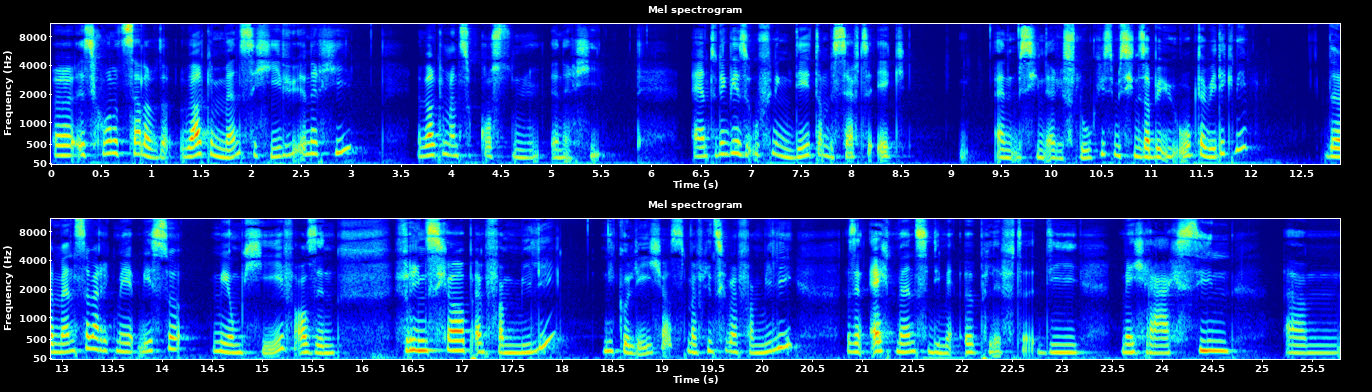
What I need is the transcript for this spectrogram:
uh, is gewoon hetzelfde. Welke mensen geven je energie en welke mensen kosten je energie? En toen ik deze oefening deed, dan besefte ik, en misschien ergens logisch, misschien is dat bij u ook, dat weet ik niet. De mensen waar ik mij het meeste mee omgeef, als in vriendschap en familie, niet collega's, maar vriendschap en familie, dat zijn echt mensen die mij upliften, die mij graag zien, ehm,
